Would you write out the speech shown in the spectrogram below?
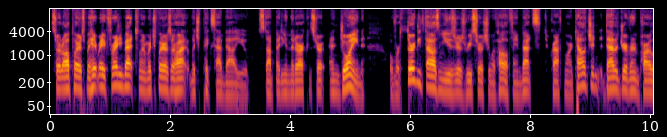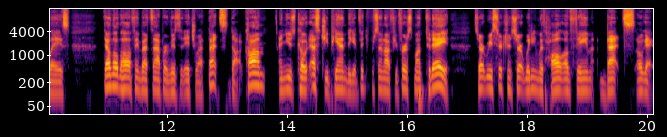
Start all players by hit rate for any bet to learn which players are hot, and which picks have value. Stop betting in the dark and start and join over 30,000 users researching with Hall of Fame bets to craft more intelligent, data driven parlays. Download the Hall of Fame Bets app or visit HOFBets.com and use code SGPN to get 50% off your first month today. Start researching, start winning with Hall of Fame bets. Okay.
